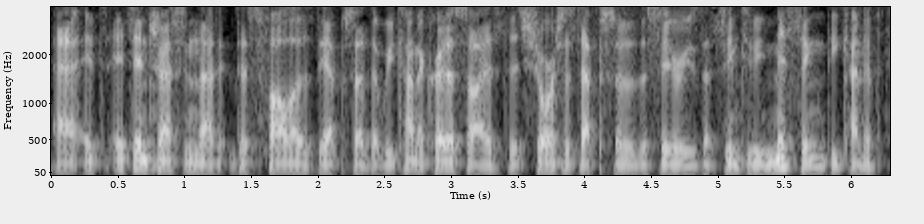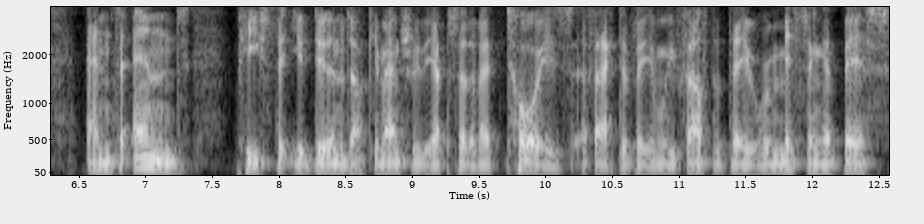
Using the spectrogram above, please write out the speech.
Uh, it's it's interesting that this follows the episode that we kind of criticized, the shortest episode of the series that seemed to be missing the kind of end to end piece that you do in a documentary, the episode about toys, effectively, and we felt that they were missing a bit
